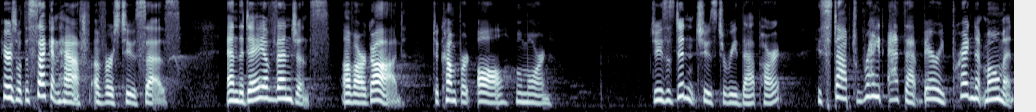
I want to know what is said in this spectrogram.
Here's what the second half of verse 2 says And the day of vengeance of our God to comfort all who mourn. Jesus didn't choose to read that part. He stopped right at that very pregnant moment.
